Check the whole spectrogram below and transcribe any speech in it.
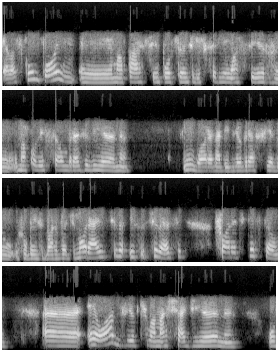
elas compõem é, uma parte importante do que seria um acervo, uma coleção brasiliana. Embora na bibliografia do Rubens Borba de Moraes isso estivesse fora de questão. Uh, é óbvio que uma machadiana, ou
